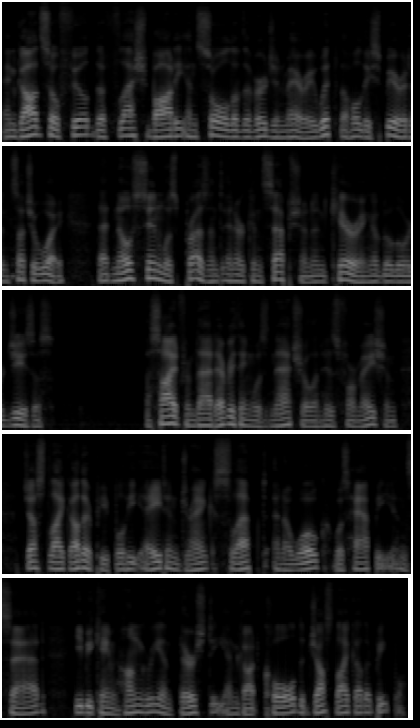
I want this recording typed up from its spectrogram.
and God so filled the flesh, body, and soul of the Virgin Mary with the Holy Spirit in such a way that no sin was present in her conception and carrying of the Lord Jesus. Aside from that, everything was natural in his formation. Just like other people, he ate and drank, slept and awoke, was happy and sad. He became hungry and thirsty and got cold, just like other people.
